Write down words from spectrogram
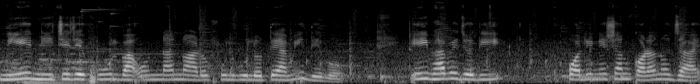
নিয়ে নিচে যে ফুল বা অন্যান্য আরও ফুলগুলোতে আমি দেব। এইভাবে যদি পলিনেশন করানো যায়,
